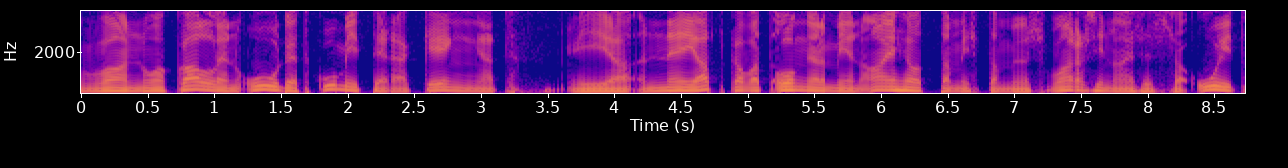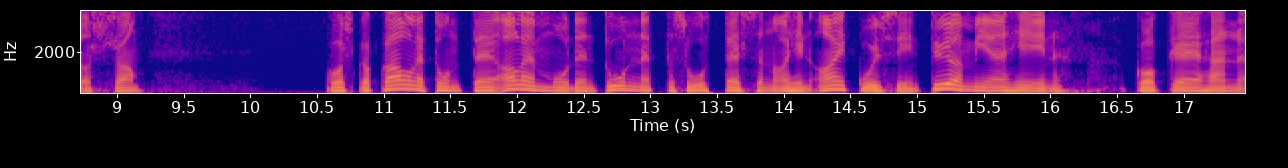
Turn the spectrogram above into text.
vaan nuo Kallen uudet kumiteräkengät, ja ne jatkavat ongelmien aiheuttamista myös varsinaisessa uitossa, koska Kalle tuntee alemmuuden tunnetta suhteessa noihin aikuisiin työmiehiin, kokee hän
